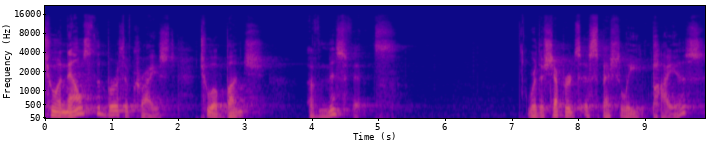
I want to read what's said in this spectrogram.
to announce the birth of Christ to a bunch of misfits. Were the shepherds especially pious?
